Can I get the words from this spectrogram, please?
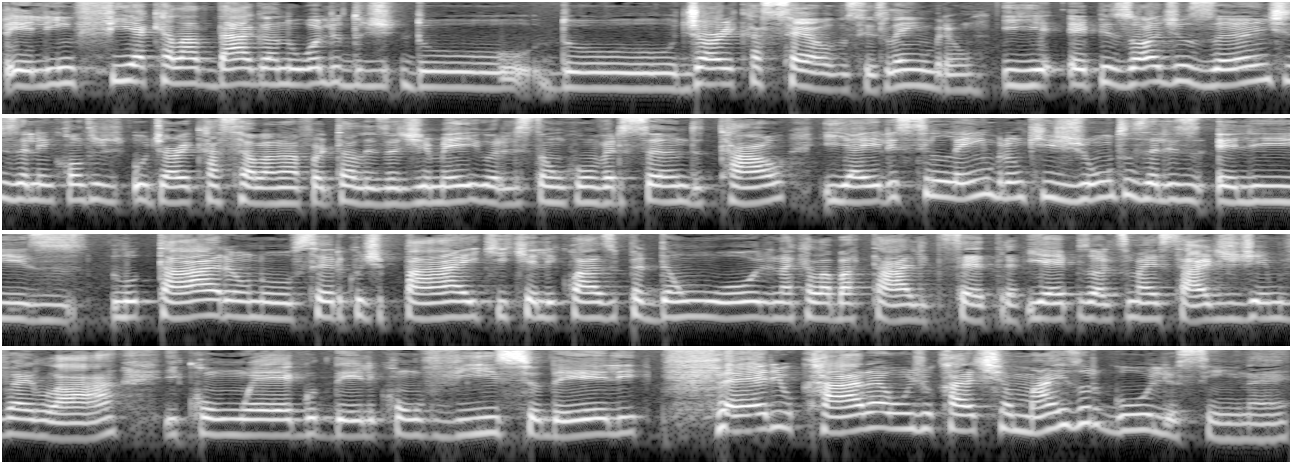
ele enfia aquela adaga no olho do, do, do Jory Cassell, vocês lembram? E episódios antes ele encontra o Jory Cassell lá na fortaleza de Maegor, eles estão conversando e tal, e aí eles se lembram que juntos eles, eles lutaram no cerco de Pike, que ele quase perdeu um olho naquela batalha, etc. E aí episódios mais tarde o Jamie vai lá e com o ego dele, com o vício dele, fere o cara onde o cara tinha mais orgulho, assim, né?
